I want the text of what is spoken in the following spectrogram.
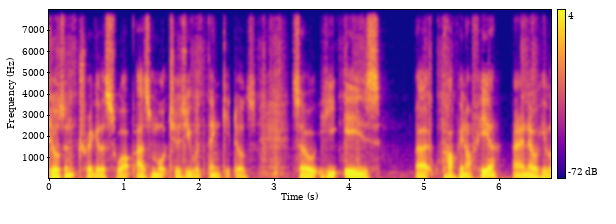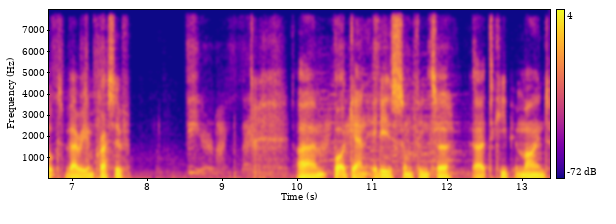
doesn't trigger the swap as much as you would think it does. So he is uh, popping off here, and I know he looks very impressive. Um, but again, it is something to uh, to keep in mind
